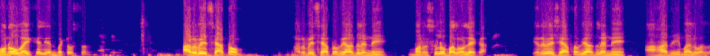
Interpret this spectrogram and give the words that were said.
మనోవైకల్యాన్ని బట్టి వస్తుంది. అరవై శాతం అరవై శాతం వ్యాధులన్నీ మనసులో బలం లేక ఇరవై శాతం వ్యాధులన్నీ ఆహార నియమాల వల్ల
